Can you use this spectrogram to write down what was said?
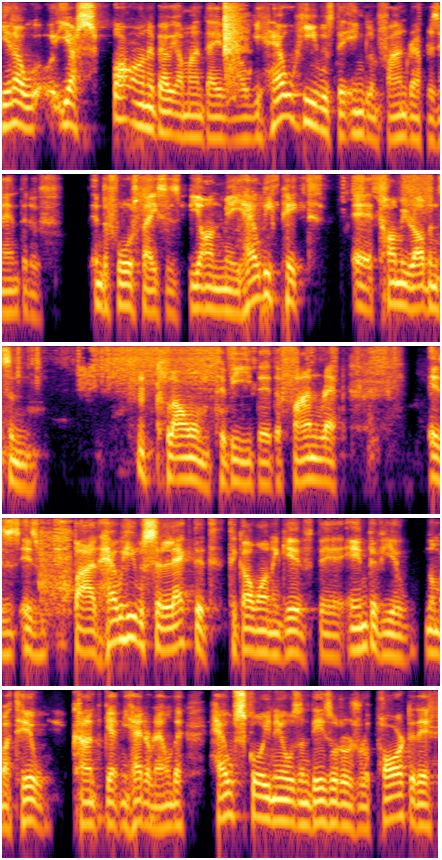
you know, you're spot on about your man David Logie. How he was the England fan representative in the first place is beyond me. How they picked uh, Tommy Robinson clone to be the, the fan rep is is bad. How he was selected to go on and give the interview number two can't get my head around it. How Sky News and these others reported it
